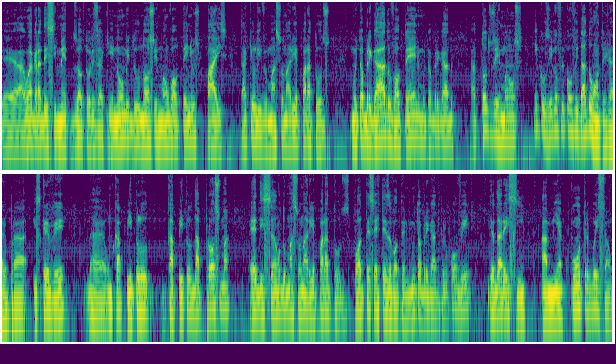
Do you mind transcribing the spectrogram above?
eh, o agradecimento dos autores aqui em nome do nosso irmão Valtênio Pais. Está aqui o livro Maçonaria para Todos. Muito obrigado, Valtênio, muito obrigado a todos os irmãos. Inclusive eu fui convidado ontem, Jairo, para escrever né, um capítulo, capítulo da próxima edição do Maçonaria para Todos. Pode ter certeza, Valtênio. Muito obrigado pelo convite e eu darei sim a minha contribuição.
